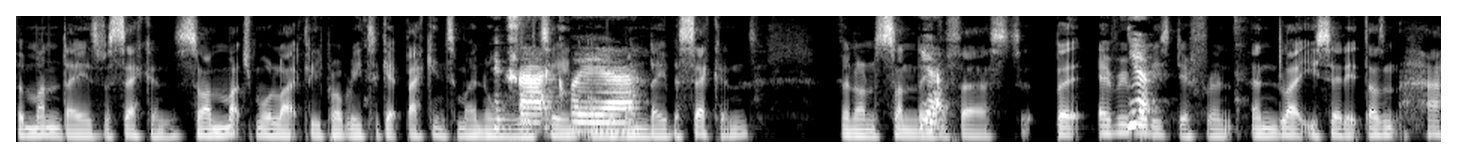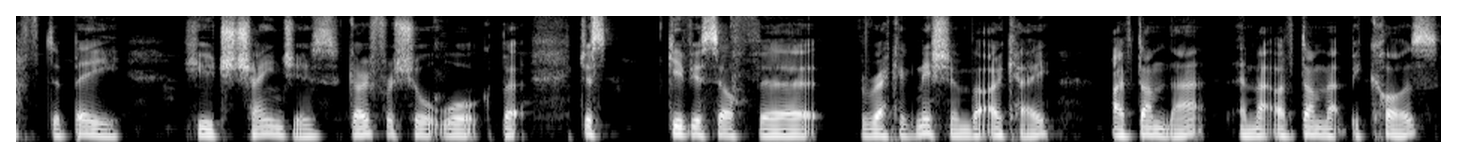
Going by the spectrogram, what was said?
the Monday is the second, so I'm much more likely probably to get back into my normal exactly, routine on yeah. the Monday the second than on Sunday yeah. the first. But everybody's yeah. different, and like you said, it doesn't have to be huge changes. Go for a short walk, but just give yourself the, the recognition But okay, I've done that, and that I've done that because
